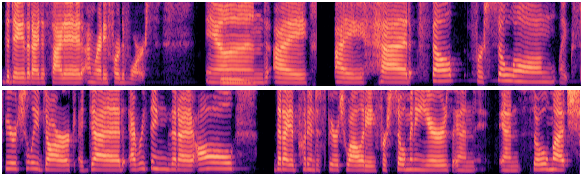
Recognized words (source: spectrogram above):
the day that i decided i'm ready for divorce and mm. i I had felt for so long like spiritually dark, a dead, everything that I all that I had put into spirituality for so many years and and so much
